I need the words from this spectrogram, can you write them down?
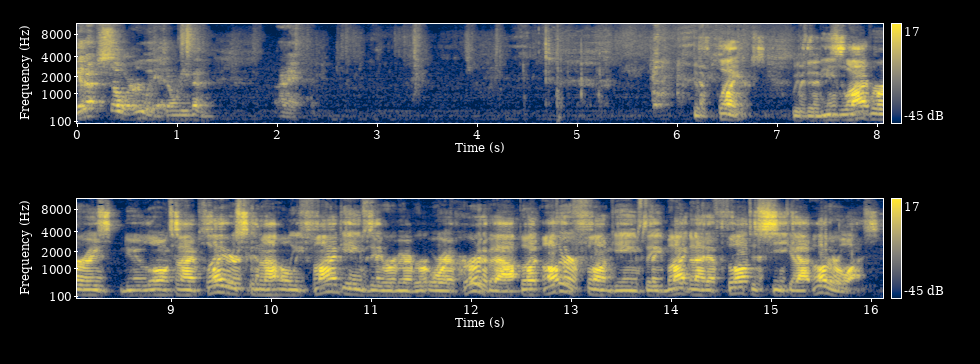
get up so early, I don't even. Alright. active players. Within these libraries, new longtime players can not only find games they remember or have heard about, but other fun games they might not have thought to seek out otherwise.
